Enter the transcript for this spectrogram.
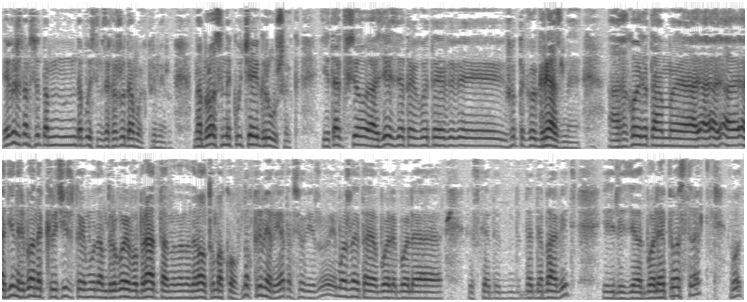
Я вижу там все, там, допустим, захожу домой, к примеру, набросаны куча игрушек, и так все, а здесь где-то какое-то, э, э, что-то такое грязное, а какой-то там, э, а, а, а, один ребенок кричит, что ему там другой его брат там надавал тумаков. Ну, к примеру, я это все вижу, и можно это более, более, как сказать, добавить, или сделать более пестро. Вот.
